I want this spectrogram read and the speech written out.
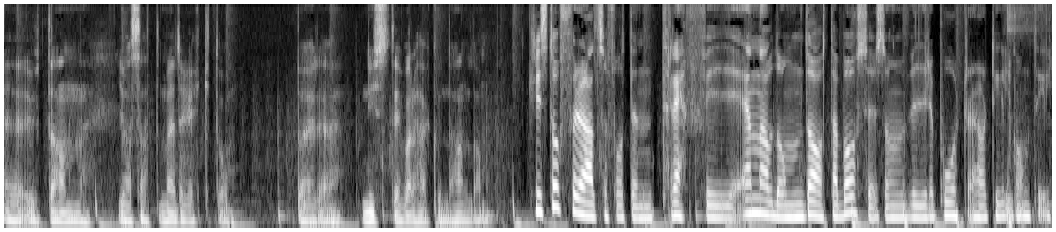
eh, utan jag satte mig direkt och började nysta i vad det här kunde handla om. Kristoffer har alltså fått en träff i en av de databaser som vi reportrar har tillgång till.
